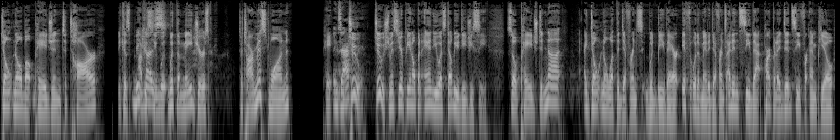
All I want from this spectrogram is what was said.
don't know about Paige and Tattar because, because obviously with, with, the majors, Tattar missed one. Pa- exactly. Two. Two. She missed European Open and USWDGC. So Paige did not. I don't know what the difference would be there if it would have made a difference. I didn't see that part, but I did see for MPO,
